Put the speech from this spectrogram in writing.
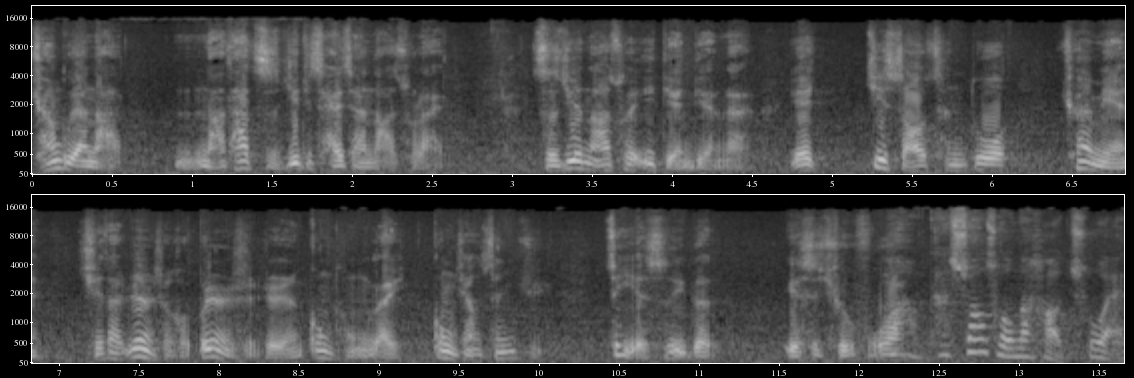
全部要拿拿他自己的财产拿出来。直接拿出来一点点来，也积少成多，劝勉其他认识和不认识的人共同来共享生举，这也是一个，也是求福啊。他双重的好处哎，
